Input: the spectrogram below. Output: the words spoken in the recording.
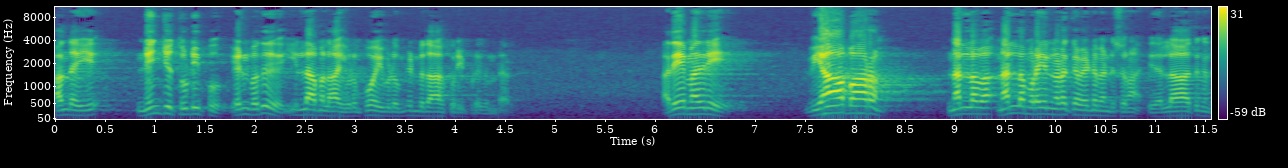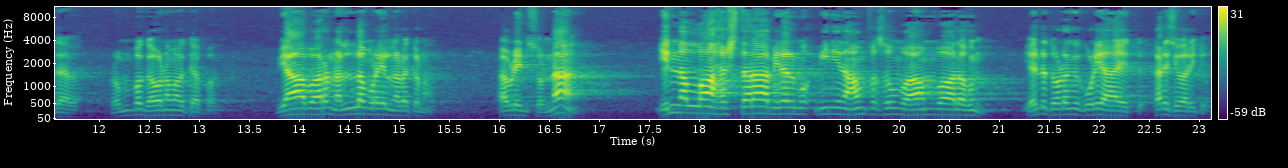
அந்த இ- நெஞ்சு துடிப்பு என்பது இல்லாமல் ஆகிவிடும் போய்விடும் என்பதாக குறிப்பிடுகின்றார். அதே மாதிரி வியாபாரம் நல்ல நல்ல முறையில் நடக்க வேண்டும் என்று சொன்னான். இது எல்லாத்துக்கும் தேவை. ரொம்ப கவனமாக கேட்பாங்க வியாபாரம் நல்ல முறையில் நடக்கணும். அப்படின்னு சொன்னா இன்னல்லா ஹஸ்தரா மினல் மீனின் ஆம்பசும் அம்பாலகும் என்று தொடங்கக்கூடிய ஆயத்து கடைசி வரைக்கும்.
